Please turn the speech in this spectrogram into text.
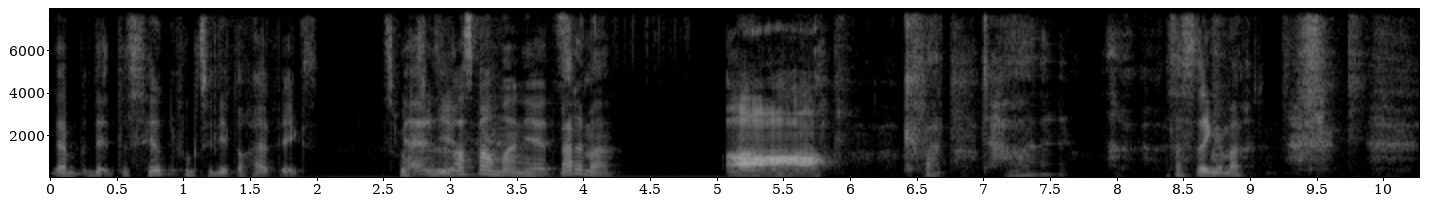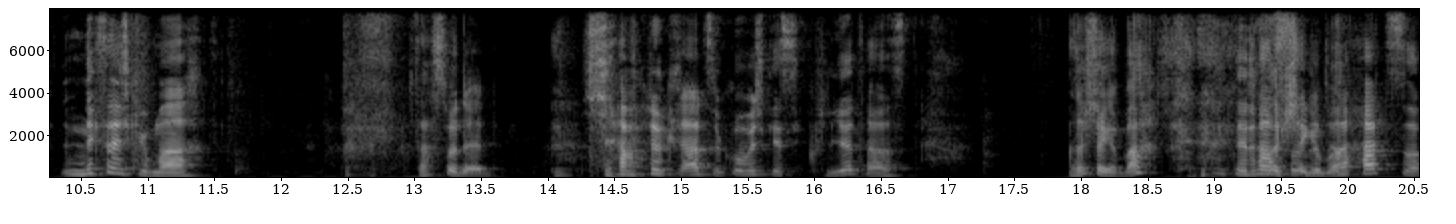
Das Hirn funktioniert noch halbwegs. Es Also, funktioniert. was macht man jetzt? Warte mal. Oh, Quartal? Was hast du denn gemacht? nix hab ich gemacht. Was hast du denn? Ja, weil du gerade so komisch gestikuliert hast. Was hast du denn gemacht? Ja, Was hab ich denn gemacht? so.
